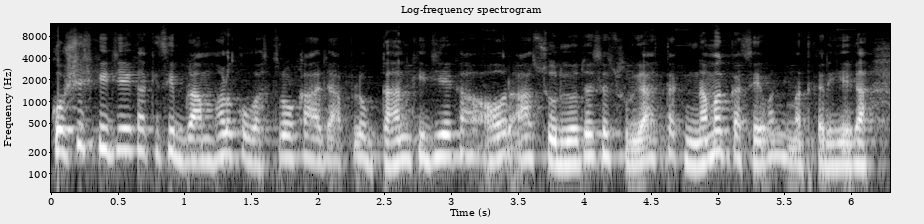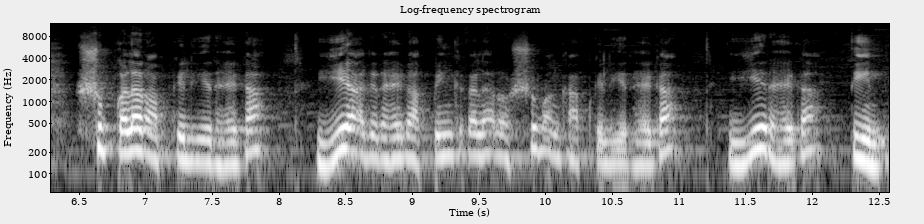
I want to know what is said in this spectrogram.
कोशिश कीजिएगा किसी ब्राह्मण को वस्त्रों का आज आप लोग दान कीजिएगा और आज सूर्योदय से सूर्यास्त तक नमक का सेवन मत करिएगा। शुभ कलर आपके लिए रहेगा, ये आज रहेगा पिंक कलर और शुभ अंक आपके लिए रहेगा, ये रहेगा तीन।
